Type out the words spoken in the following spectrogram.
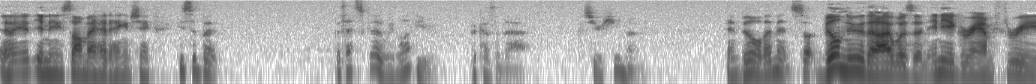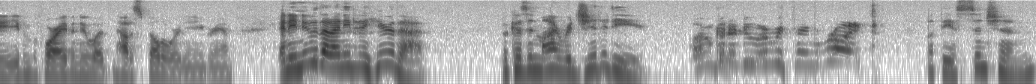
yeah, and, and he saw my head hanging shame. He said, but, but that's good. We love you because of that, because you're human. And Bill, that meant so. Bill knew that I was an Enneagram three even before I even knew what, how to spell the word Enneagram, and he knew that I needed to hear that because in my rigidity, I'm going to do everything right. But the ascension,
